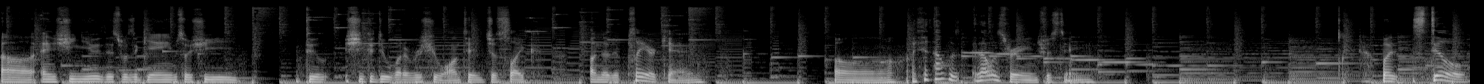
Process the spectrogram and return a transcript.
Uh, and she knew this was a game, so she do she could do whatever she wanted, just like another player can. Uh, I think that was that was very interesting. But still,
